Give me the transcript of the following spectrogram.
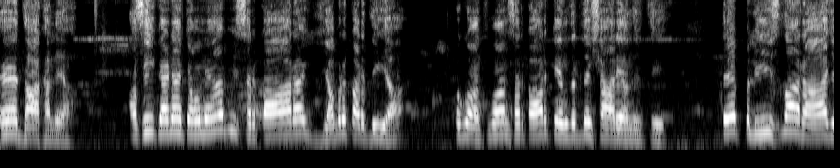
ਇਹ ਦਾਖਲ ਆ। ਅਸੀਂ ਕਹਿਣਾ ਚਾਹੁੰਦੇ ਆ ਵੀ ਸਰਕਾਰ ਜ਼ਬਰ ਕਰਦੀ ਆ ਭਗਵੰਤ ਮਾਨ ਸਰਕਾਰ ਕੇਂਦਰ ਦੇ ਇਸ਼ਾਰਿਆਂ ਦੇ ਉੱਤੇ। ਤੇ ਪੁਲਿਸ ਦਾ ਰਾਜ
